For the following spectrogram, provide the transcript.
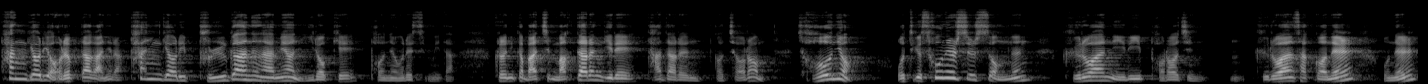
판결이 어렵다가 아니라 판결이 불가능하면 이렇게 번역을 했습니다. 그러니까 마치 막다른 길에 다다른 것처럼 전혀 어떻게 손을 쓸 수 없는 그러한 일이 벌어진 음, 그러한 사건을 오늘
